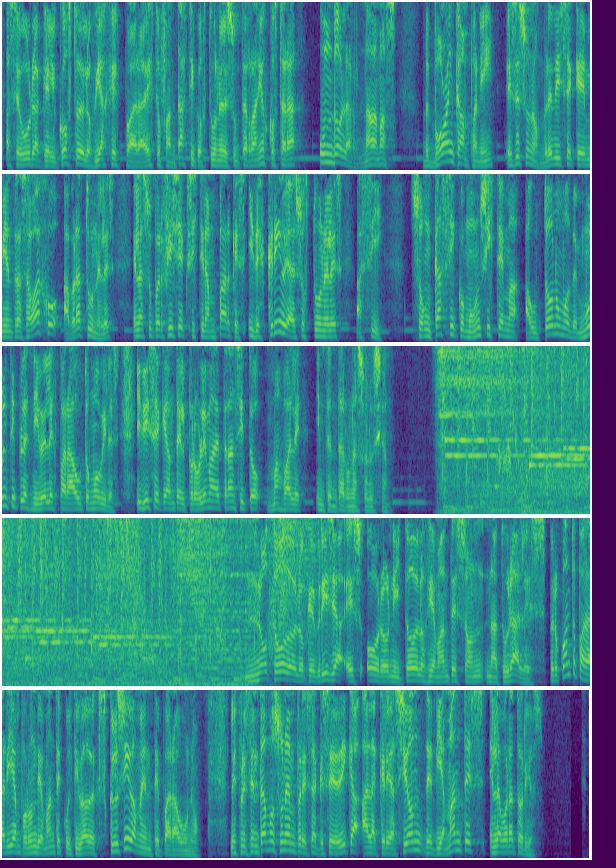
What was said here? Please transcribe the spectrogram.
Asegura que el costo de los viajes para estos fantásticos túneles subterráneos costará un dólar, nada más. The Boring Company, ese es su nombre, dice que mientras abajo habrá túneles, en la superficie existirán parques y describe a esos túneles así. Son casi como un sistema autónomo de múltiples niveles para automóviles y dice que ante el problema de tránsito más vale intentar una solución. No todo lo que brilla es oro, ni todos los diamantes son naturales. Pero ¿cuánto pagarían por un diamante cultivado exclusivamente para uno? Les presentamos una empresa que se dedica a la creación de diamantes en laboratorios.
